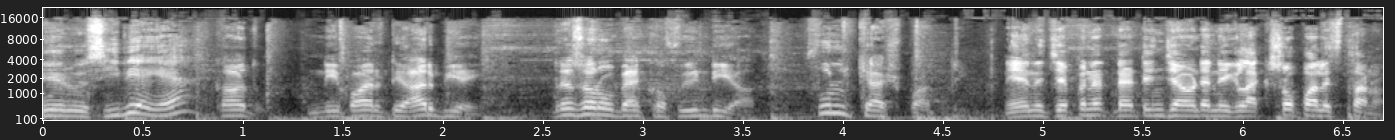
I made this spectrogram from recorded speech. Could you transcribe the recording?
మీరు సిబిఐయా కాదు నీ party RBI reserve bank of India full cash party నేను చెప్పినట్టు నటించావంటే నీకు లక్ష రూపాయలు ఇస్తాను.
